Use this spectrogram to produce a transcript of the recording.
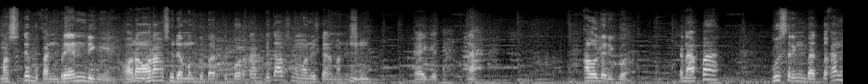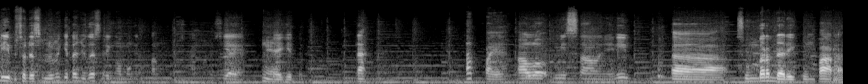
maksudnya bukan branding ya. Orang-orang sudah menggebar-geborkan kita harus memanusiakan manusia. Hmm. Kayak gitu. Nah, kalau dari gue, kenapa gue sering banget bahkan di episode sebelumnya kita juga sering ngomongin tentang manusia ya, Iya. kayak gitu. Nah, apa ya kalau misalnya ini eh, sumber dari kumparan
